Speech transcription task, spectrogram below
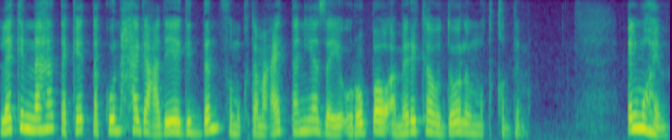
لكنها تكاد تكون حاجة عادية جدا في مجتمعات تانية زي أوروبا وأمريكا والدول المتقدمة. المهم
